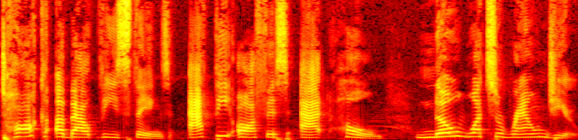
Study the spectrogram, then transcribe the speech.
Talk about these things at the office, at home. Know what's around you.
